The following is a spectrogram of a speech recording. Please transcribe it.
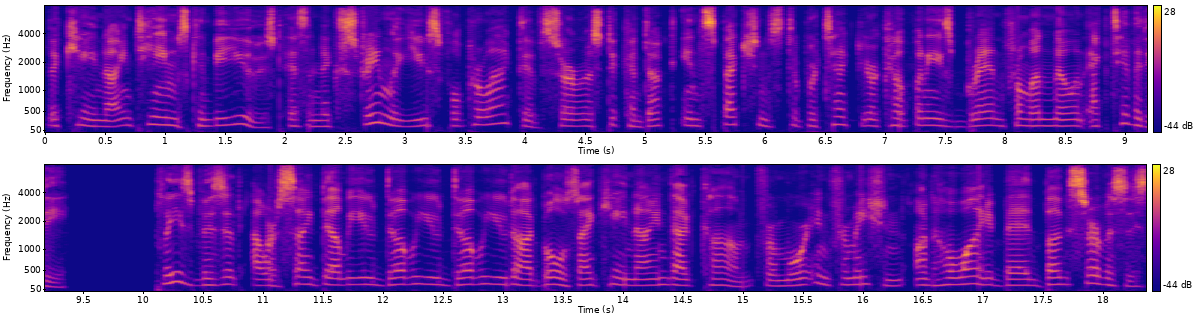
The K-9 teams can be used as an extremely useful proactive service to conduct inspections to protect your company's brand from unknown activity. Please visit our site www.bullseyek9.com for more information on Hawaii bed bug services.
